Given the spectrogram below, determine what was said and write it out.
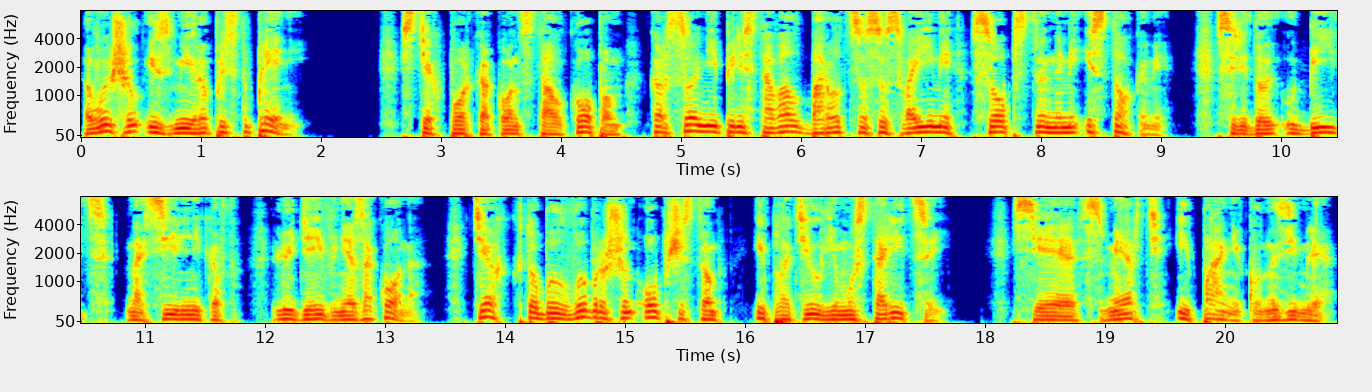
вышел из мира преступлений. С тех пор, как он стал копом, Корсо не переставал бороться со своими собственными истоками, средой убийц, насильников, людей вне закона. Тех, кто был выброшен обществом и платил ему старицей, сея смерть и панику на земле.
